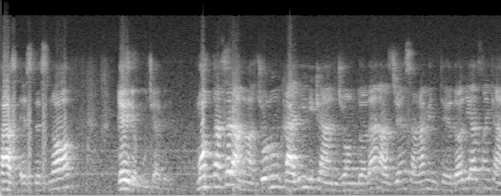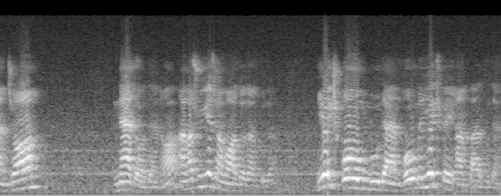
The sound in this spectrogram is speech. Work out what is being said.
پس استثناء غیر موجبه. متصل هم هست. چون اون قلیلی که انجام دادن از جنس همین تعدادی هستن که انجام ندادن ها همشون یه جماعت دادن بودن. یک قوم بودن قوم یک پیغمبر بودن.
